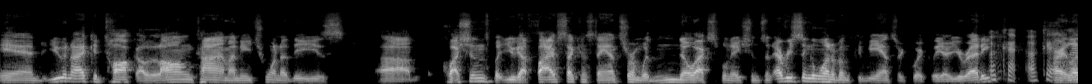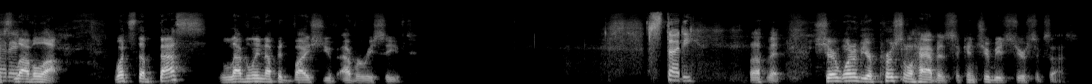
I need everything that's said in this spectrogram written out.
And you and I could talk a long time on each one of these uh, questions, but you got five seconds to answer them with no explanations. And every single one of them can be answered quickly. Are you ready? Okay. Okay. All right, let's level up. What's the best leveling up advice you've ever received? Study. Love it. Share one of your personal habits that contributes to your success.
